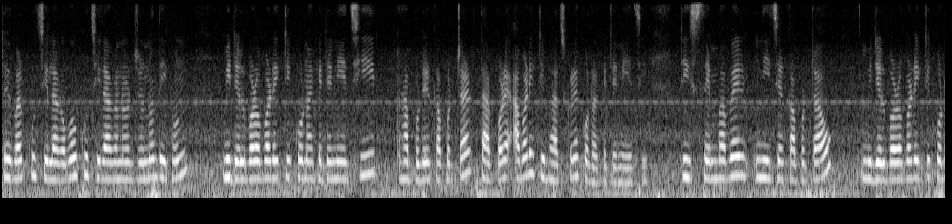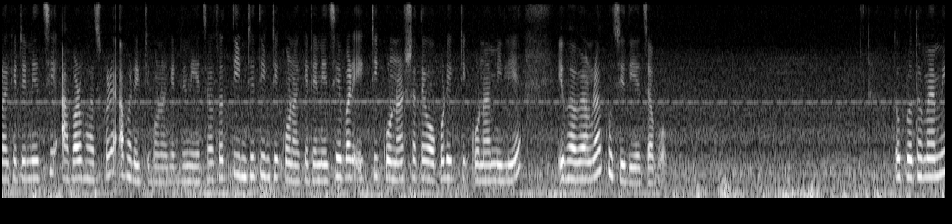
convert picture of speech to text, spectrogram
তো এবার কুচি লাগাবো। কুচি লাগানোর জন্য দেখুন মিডল বরাবর একটি কোনা কেটে নিয়েছি হাপড়ের কাপড়টার, তারপরে আবার একটি ভাঁজ করে কোনা কেটে নিয়েছি। ঠিক সেমভাবে নিচের কাপড়টাও মিডল বরাবর একটি কোনা কেটে নিয়েছি, আবার ভাঁজ করে আবার একটি কোনা কেটে নিয়েছি। অর্থাৎ তিনটি তিনটি কোনা কেটে নিয়েছি। এবার একটি কোনার সাথে অপর একটি কোনা মিলিয়ে এভাবে আমরা কুচি দিয়ে যাব। তো প্রথমে আমি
